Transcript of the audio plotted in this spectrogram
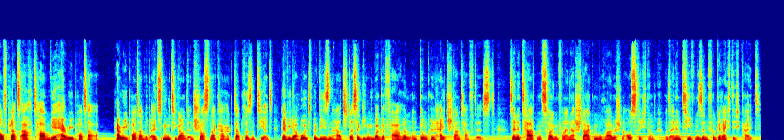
Auf Platz 8 haben wir Harry Potter. Harry Potter wird als mutiger und entschlossener Charakter präsentiert, der wiederholt bewiesen hat, dass er gegenüber Gefahren und Dunkelheit standhaft ist. Seine Taten zeugen von einer starken moralischen Ausrichtung und einem tiefen Sinn für Gerechtigkeit.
